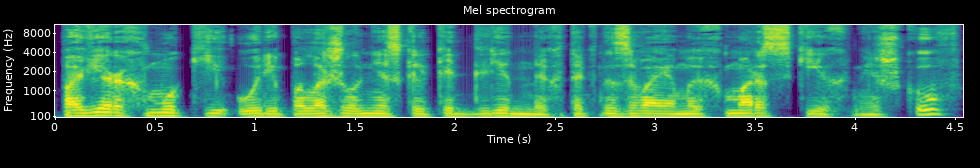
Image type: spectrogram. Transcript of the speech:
Поверх муки Ури положил несколько длинных, так называемых морских мешков,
